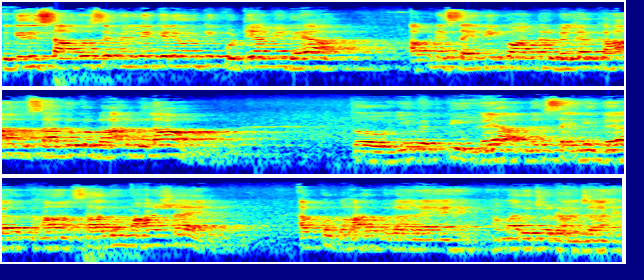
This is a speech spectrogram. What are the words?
तो किसी साधु से मिलने के लिए उनकी कुटिया में गया अपने सैनिक को अंदर भेजा कहा, उस साधु को बाहर बुलाओ। तो ये व्यक्ति गया, अंदर सैनिक गया और कहा, साधु महाशय, आपको बाहर बुला रहे हैं, हमारे जो राजा है।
